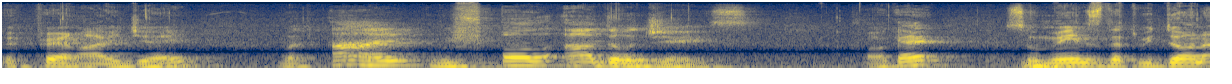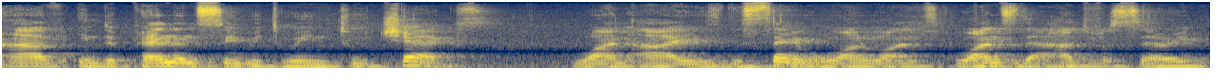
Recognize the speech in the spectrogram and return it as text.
a pair ij, but i with all other j's. Okay? So it means that we don't have independency between two checks. One i is the same, one once, once the adversary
